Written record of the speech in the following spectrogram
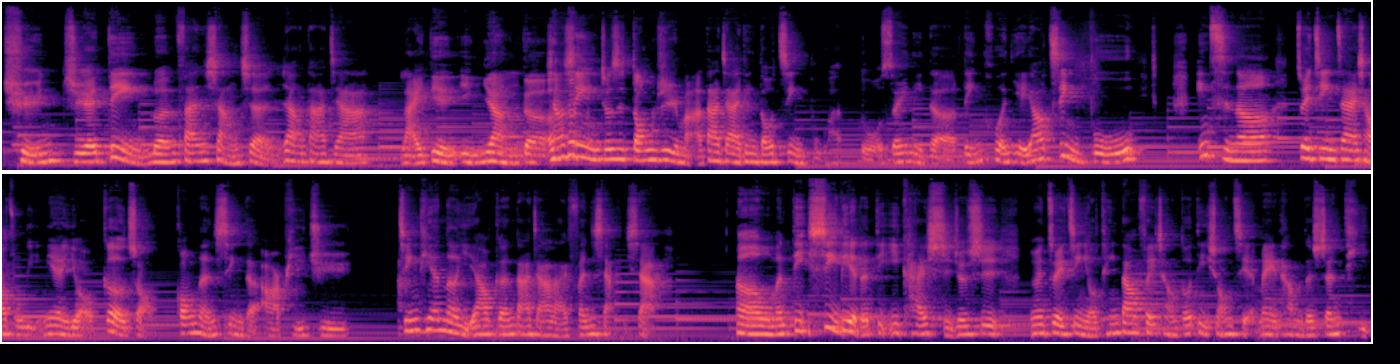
群决定轮番上阵，让大家来点营养的。相信就是冬日嘛，大家一定都进补很多，所以你的灵魂也要进补。因此呢，最近在小组里面有各种功能性的 RPG。今天呢，也要跟大家来分享一下，呃，我们第系列的第一开始，就是因为最近有听到非常多弟兄姐妹他们的身体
